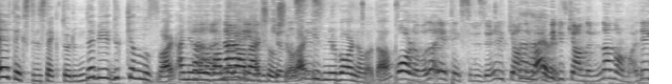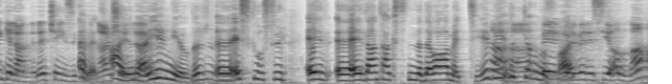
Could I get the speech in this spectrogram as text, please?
ev tekstili sektöründe bir dükkanımız var. Annemle Ha, babam beraber dükkanı? çalışıyorlar. Siz- İzmir Bornova'da. Bornova'da ev tekstil üzerine dükkanları hı, var evet. ve dükkanlarından normalde gelenlere çeyizlik Evet, ürünler, aynen şeyler. öyle. 20 yıldır e, eski usul ev e, elden taksitinde devam ettiği bir hı. dükkanımız Ve var. Böyle veresiye alınan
